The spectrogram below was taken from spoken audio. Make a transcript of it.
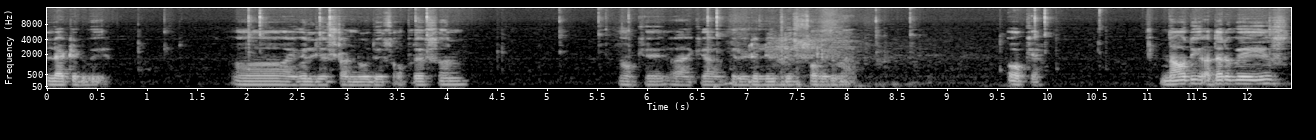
let it be. Uh, I will just undo this operation. Okay I can will delete this solid map. Okay. Now the other way is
